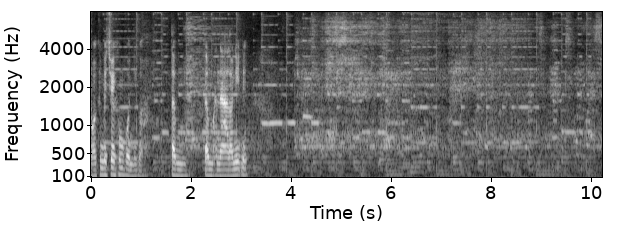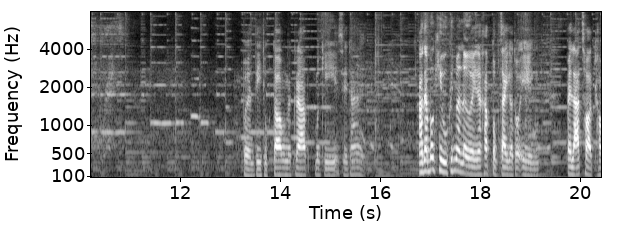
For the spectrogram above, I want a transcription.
ผมว่าขึ้นไปช่วยข้างบนดีกว่า เติมเติมมานาเรานิดนึงเปิดตีถูกต้องนะครับ เมื่อกี้ใช้ได้เอาดับเบิลคิวขึ้นมาเลยนะครับ ตกใจกับตัวเอง ไปลัดช็อตเขา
